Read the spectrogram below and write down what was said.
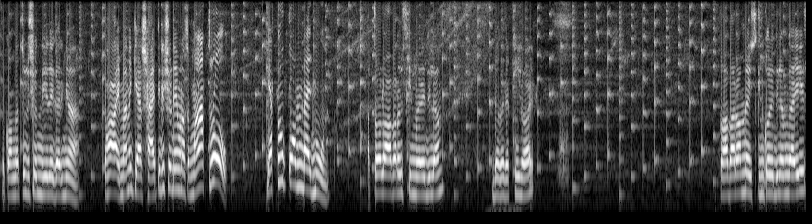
তো কংগ্রাচুলেশন দিয়ে দে গাড়ি না। ভাই মানে কি আর সাঁত্রিশশো ডায়মন্ড আছে? মাত্র এত কম ডায়মন্ড আর চলো আবারও স্ক্রিন মেরে দিলাম। দেখা যাক কি হয়। তো আবার আমরা স্ক্রিন করে দিলাম গাইস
